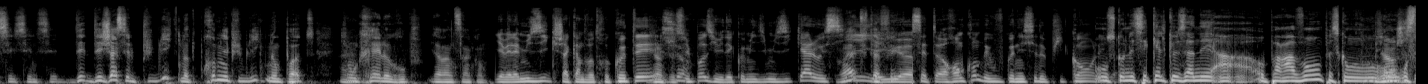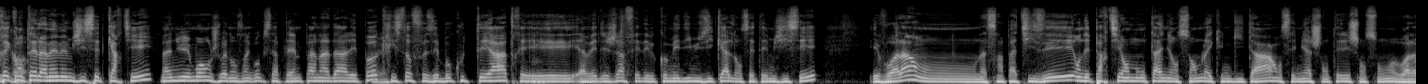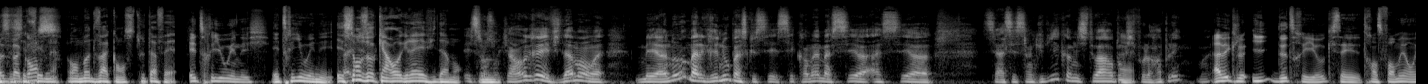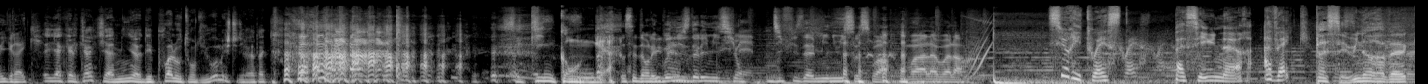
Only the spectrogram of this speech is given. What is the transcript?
Déjà, c'est le public, notre premier public, nos potes, qui Ouais. ont créé le groupe il y a 25 ans. il y avait la musique chacun de votre côté, Bien je sûr. suppose. Il y a eu des comédies musicales aussi. Ouais, tout il y a fait. eu euh, cette euh, rencontre, mais vous vous connaissiez depuis quand On se connaissait quelques années auparavant parce qu'on sais fréquentait la même MJC de quartier. Manu et moi, on jouait dans un groupe qui s'appelait Empanada à l'époque. Ouais. Christophe faisait beaucoup de théâtre et avait déjà fait des comédies musicales dans cette MJC. Et voilà, on a sympathisé. On est parti en montagne ensemble avec une guitare. On s'est mis à chanter les chansons. Voilà, mode ça vacances fait en mode vacances, tout à fait. Et Trio est né. Et Trio est né. Et Bah, sans aucun regret, évidemment. Et sans Mm. aucun regret, évidemment, ouais. Mais euh, non, malgré nous, parce que c'est c'est quand même assez, euh, assez, euh, c'est assez singulier comme histoire, donc Ouais. il faut le rappeler. ouais. Avec le I de Trio qui s'est transformé en Y. Et il y a quelqu'un qui a mis euh, des poils autour du haut, mais je te dirais pas qui. C'est King Kong. Ça, c'est dans les bonus de l'émission, diffusé à minuit ce soir. voilà, voilà. sur It West, passez une heure avec Passez une heure avec.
